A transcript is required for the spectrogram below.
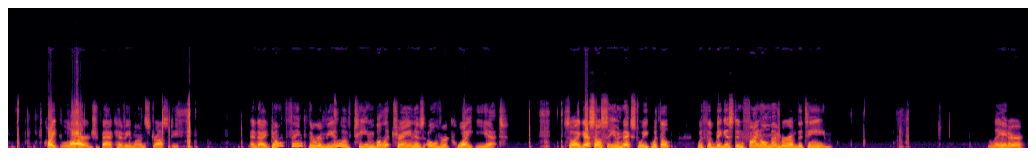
quite large back-heavy monstrosity. And I don't think the review of Team Bullet Train is over quite yet. So I guess I'll see you next week with the, with the biggest and final member of the team. Later.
